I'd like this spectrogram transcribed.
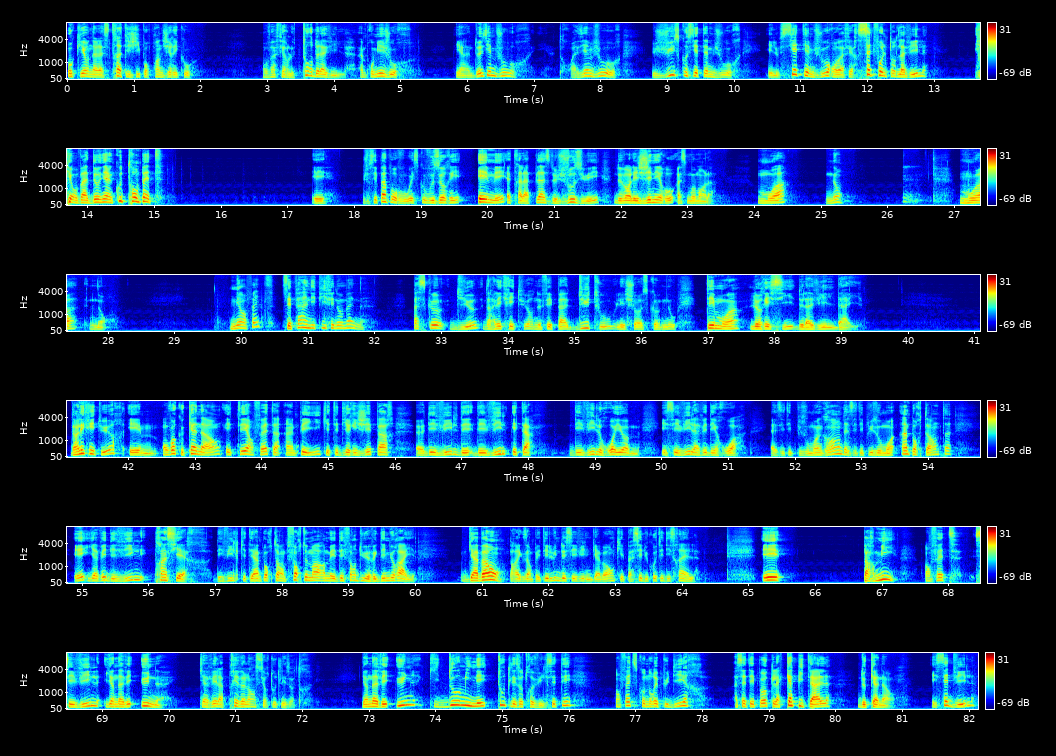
OK, on a la stratégie pour prendre Jéricho. On va faire le tour de la ville un premier jour, et un deuxième jour, et un troisième jour, jusqu'au septième jour. Et le septième jour, on va faire sept fois le tour de la ville, et on va donner un coup de trompette. Et je ne sais pas pour vous, est-ce que vous aurez aimé être à la place de Josué devant les généraux à ce moment-là? Moi, non. Moi, non. Mais en fait, ce n'est pas un épiphénomène. Parce que Dieu, dans l'Écriture, ne fait pas du tout les choses comme nous. Témoin le récit de la ville d'Aï. Dans l'Écriture, et on voit que Canaan était en fait un pays qui était dirigé par euh, des villes, des, des villes-États, des villes-royaumes. Et ces villes avaient des rois. Elles étaient plus ou moins grandes, elles étaient plus ou moins importantes. Et il y avait des villes princières, des villes qui étaient importantes, fortement armées, défendues, avec des murailles. Gabaon, par exemple, était l'une de ces villes, Gabaon qui est passée du côté d'Israël. Et parmi, en fait, ces villes, il y en avait une qui avait la prévalence sur toutes les autres. Il y en avait une qui dominait toutes les autres villes. C'était, en fait, ce qu'on aurait pu dire à cette époque la capitale de Canaan. Et cette ville,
